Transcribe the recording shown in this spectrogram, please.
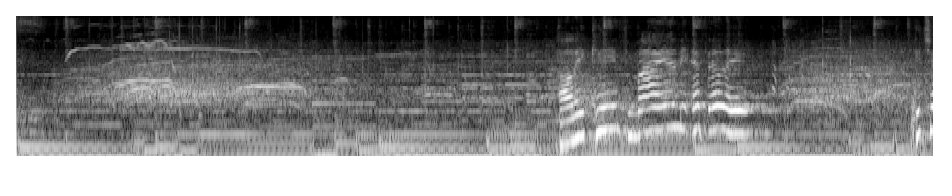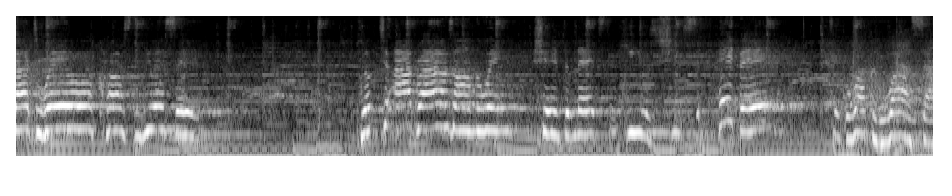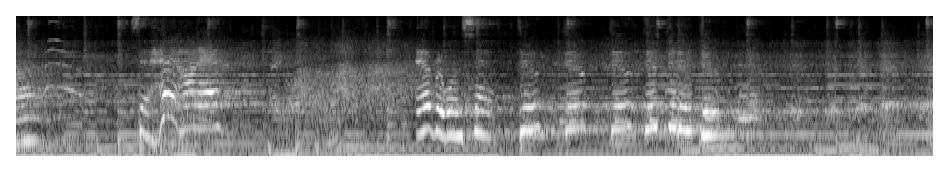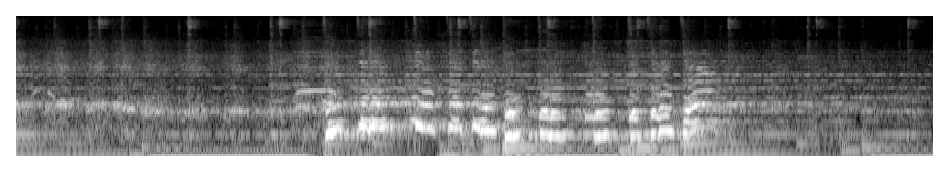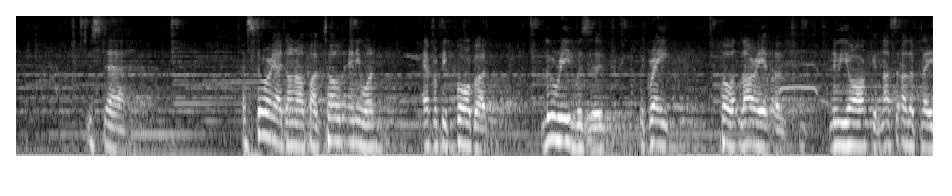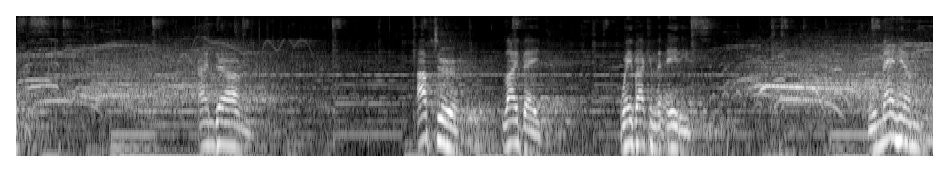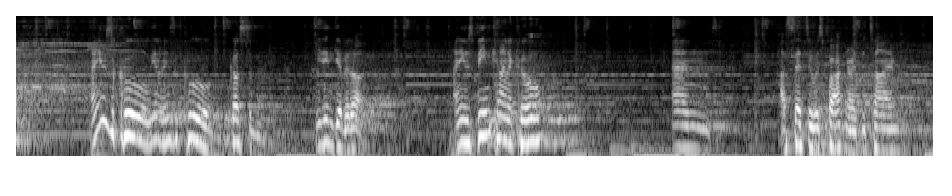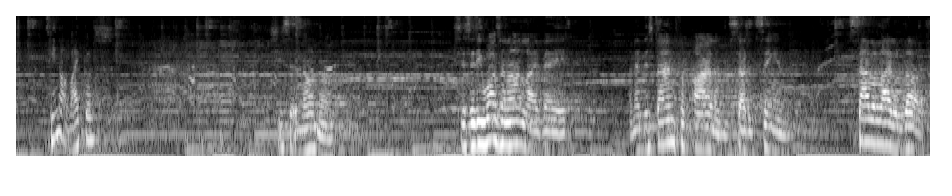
Holly came from Miami, FLA. Hitchhiked away all across the USA. Plucked her eyebrows on the way. Shaved her legs and heels. She said, Hey babe, take a walk on the wild side. everyone said do, do, do, do, do, do, do. Just uh, a story I don't know if I've told anyone ever before, but Lou Reed was a, the great poet laureate of New York and lots of other places. And um, after Live Aid, way back in the 80s, we met him, and he was a cool, you know, he was a cool customer. He didn't give it up. And he was being kind of cool. And I said to his partner at the time, does he not like us? She said, no, no. She said he wasn't on Live Aid. And then this band from Ireland started singing Satellite of Love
